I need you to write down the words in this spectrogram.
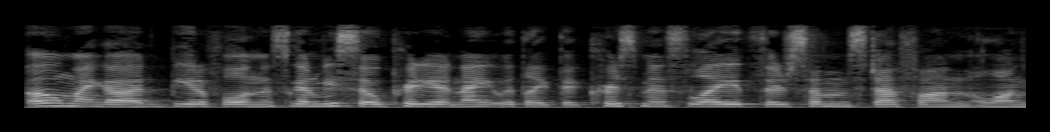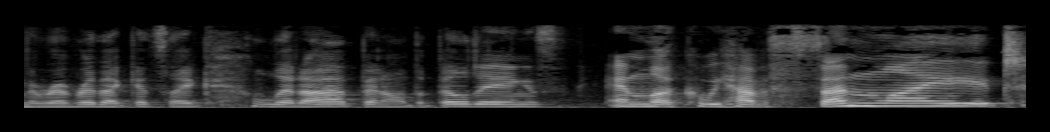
Oh my god, beautiful. And this is gonna be so pretty at night with like the Christmas lights. There's some stuff on along the river that gets like lit up and all the buildings. And look, we have sunlight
